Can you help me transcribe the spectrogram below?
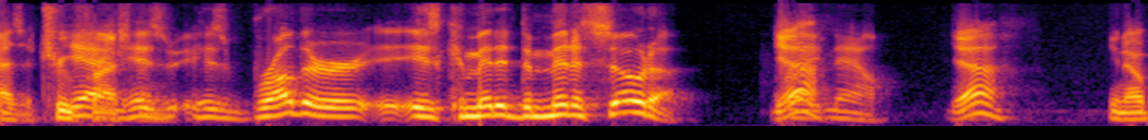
as a true yeah, freshman. his his brother is committed to Minnesota yeah. right now. Yeah, you know,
